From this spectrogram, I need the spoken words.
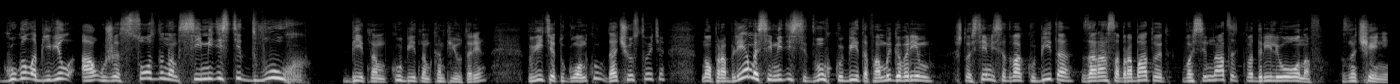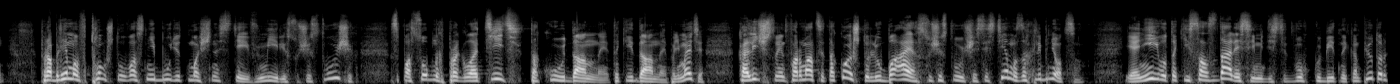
Google объявил о уже созданном 72 битном, кубитном компьютере. Вы видите эту гонку, да, чувствуете? Но проблема 72 кубитов, а мы говорим, что 72 кубита за раз обрабатывают 18 квадриллионов значений. Проблема в том, что у вас не будет мощностей в мире существующих, способных проглотить такую данные, такие данные, понимаете? Количество информации такое, что любая существующая система захлебнется. И они его таки создали, 72-кубитный компьютер.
